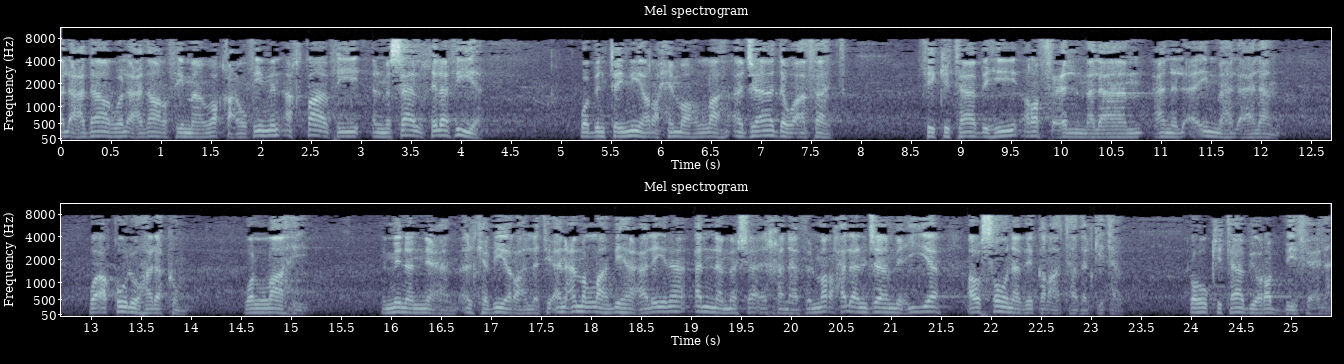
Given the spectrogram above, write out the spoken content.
الأعذار والأعذار فيما وقعوا فيه من أخطاء في المسائل الخلافية. وابن تيمية رحمه الله أجاد وأفاد. في كتابه رفع الملام عن الأئمة الأعلام وأقولها لكم والله من النعم الكبيرة التي أنعم الله بها علينا أن مشايخنا في المرحلة الجامعية أوصونا بقراءة هذا الكتاب وهو كتاب يربي فعلا.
